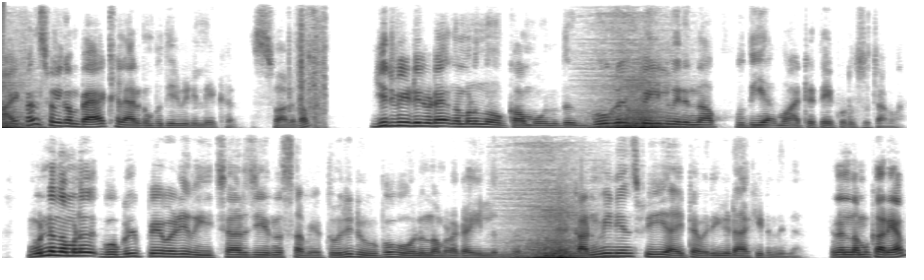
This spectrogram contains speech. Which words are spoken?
ഹായ് ഫ്രണ്ട്സ് വെൽക്കം ബാക്ക് എല്ലാവർക്കും പുതിയ വീഡിയോയിലേക്ക് സ്വാഗതം. ഈ ഒരു വീഡിയോയിലൂടെ നമ്മൾ നോക്കാൻ പോകുന്നത് ഗൂഗിൾ പേയിൽ വരുന്ന പുതിയ മാറ്റത്തെ കുറിച്ചിട്ടാണ്. മുന്നേ നമ്മൾ ഗൂഗിൾ പേ വഴി റീചാർജ് ചെയ്യുന്ന സമയത്ത് ഒരു രൂപ പോലും നമ്മുടെ കയ്യിൽ നിന്ന് കൺവീനിയൻസ് ഫീ ആയിട്ട് അവർ ഈടാക്കിയിരുന്നില്ല. എന്നാൽ നമുക്കറിയാം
